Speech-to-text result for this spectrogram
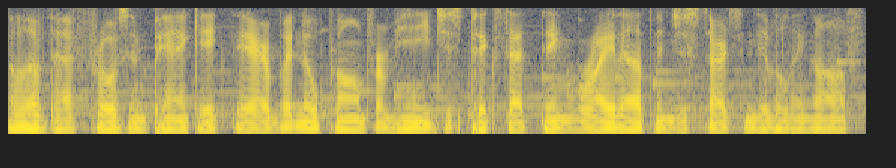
I love that frozen pancake there, but no problem from him. He just picks that thing right up and just starts nibbling off.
